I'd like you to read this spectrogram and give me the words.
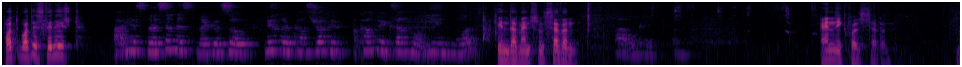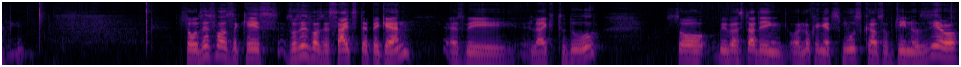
What, what is finished? Uh, yes, the sentence, like, uh, so Milnor constructed a counterexample in what? In dimension 7. Ah, okay. N equals 7. Okay. So this was the case, so this was a sidestep again, as we like to do. So we were studying or looking at smooth curves of genus 0,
